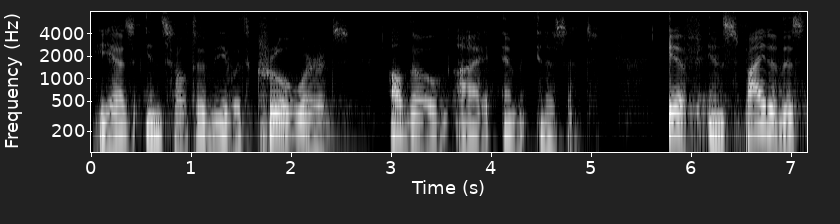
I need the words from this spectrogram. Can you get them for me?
he has insulted me with cruel words, although I am innocent. If, in spite of this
